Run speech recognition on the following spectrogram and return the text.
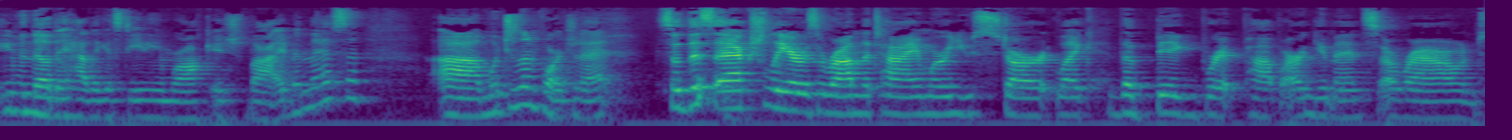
even though they had like a stadium rock ish vibe in this, um, which is unfortunate. So this actually is around the time where you start like the big Britpop arguments around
